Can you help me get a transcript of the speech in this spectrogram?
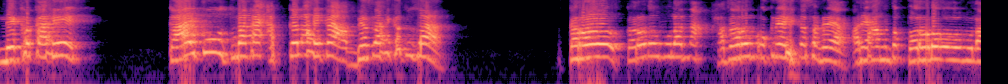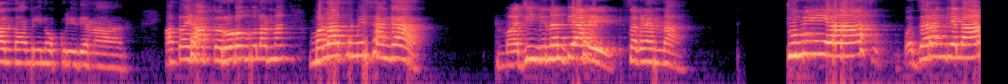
लेखक आहे काय तू? तुला काय अक्कल आहे का? अभ्यास आहे का तुझा? करोडो करोडो मुलांना हजारो नोकऱ्या इथं सगळ्या? अरे हा म्हणतो करोडो मुलांना मी नोकरी देणार. आता ह्या करोडो मुलांना मला तुम्ही सांगा. माझी विनंती आहे सगळ्यांना. तुम्ही या जरांगेला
